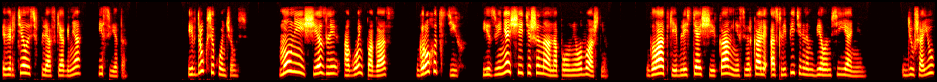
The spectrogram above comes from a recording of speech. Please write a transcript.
вертелось в пляске огня и света. И вдруг все кончилось. Молнии исчезли, огонь погас, грохот стих, и звенящая тишина наполнила башню. Гладкие блестящие камни сверкали ослепительным белым сиянием. Дюшаю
